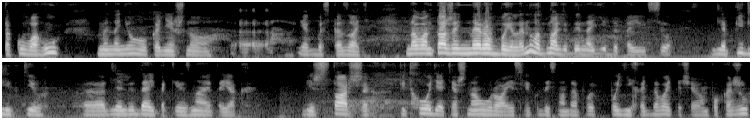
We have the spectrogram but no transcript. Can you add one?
таку вагу ми на нього, звісно, як би сказати, навантажень не робили. Ну, одна людина їде та і все. Для підлітків е, для людей таких, знаєте, як більш старших, підходять аж на ура, якщо кудись треба поїхати. Давайте ще я вам покажу.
